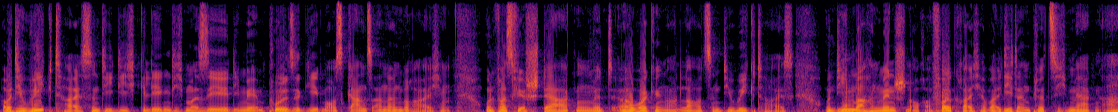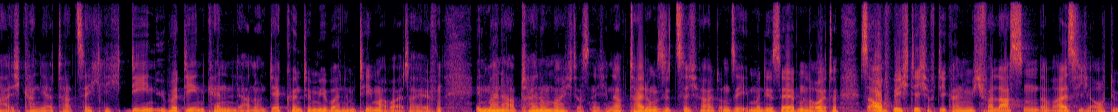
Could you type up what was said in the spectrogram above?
Aber die Weak Ties sind die, die ich gelegentlich mal sehe, die mir Impulse geben aus ganz anderen Bereichen. Und was wir stärken mit uh, Working Out Loud sind die Weak Ties. Und die machen Menschen auch erfolgreicher, weil die dann plötzlich merken, ah, ich kann ja tatsächlich den über den kennenlernen und der könnte mir bei einem Thema weiterhelfen. In meiner Abteilung mache ich das nicht. In der Abteilung sitze ich halt und sehe immer dieselben Leute. Ist auch wichtig, auf die kann ich mich verlassen. Da weiß ich auch, du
